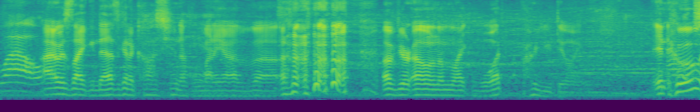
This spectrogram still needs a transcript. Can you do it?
wow. I was like, that's gonna cost you enough money of uh, of your own. I'm like, what are you doing? In who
